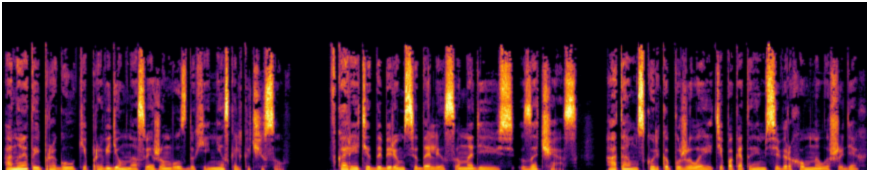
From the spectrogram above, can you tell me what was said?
а на этой прогулке проведем на свежем воздухе несколько часов. В карете доберемся до леса, надеюсь, за час. А там, сколько пожелаете, покатаемся верхом на лошадях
